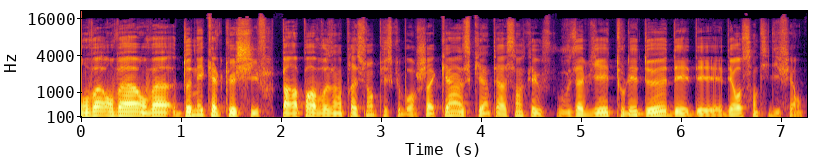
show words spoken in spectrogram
on va, on, va, on va donner quelques chiffres par rapport à vos impressions, puisque bon, chacun, ce qui est intéressant, c'est que vous aviez tous les deux des, des- des ressentis différents.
